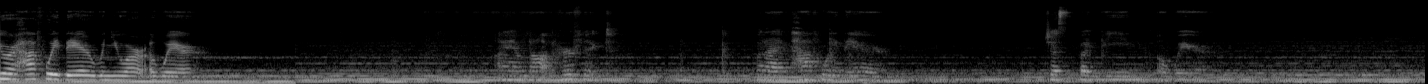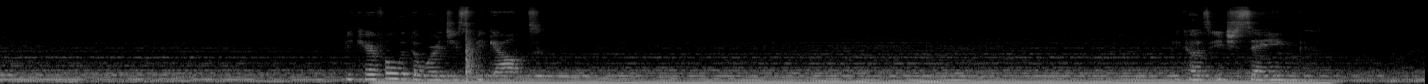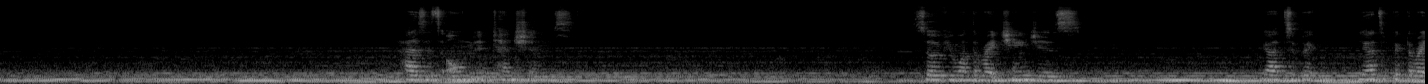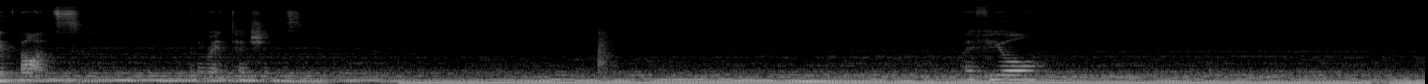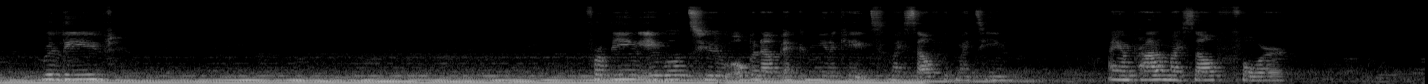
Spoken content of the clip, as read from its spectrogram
You are halfway there when you are aware. I am not perfect, but I am halfway there just by being aware. Be careful with the words you speak out. Because each saying has its own intentions. So if you want the right changes, you have to pick you have to pick the right thoughts and the right intentions. I feel relieved for being able to open up and communicate myself with my team. I am proud of myself for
